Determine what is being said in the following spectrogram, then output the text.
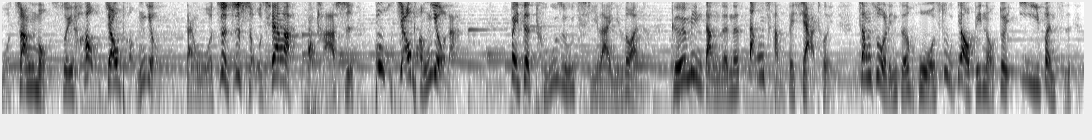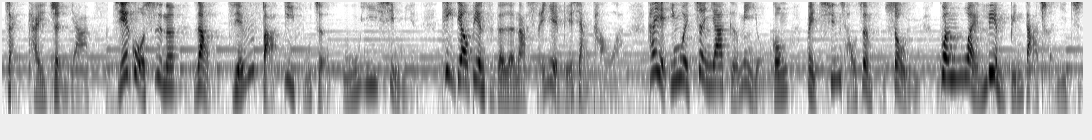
我张某虽好交朋友，但我这支手枪啊，他是不交朋友的。被这突如其来一乱啊，革命党人呢当场被吓退，张作霖则火速调兵哦，对异议分子展开镇压。结果是呢，让剪发易服者无一幸免，剃掉辫子的人啊，谁也别想逃啊。他也因为镇压革命有功，被清朝政府授予关外练兵大臣一职。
